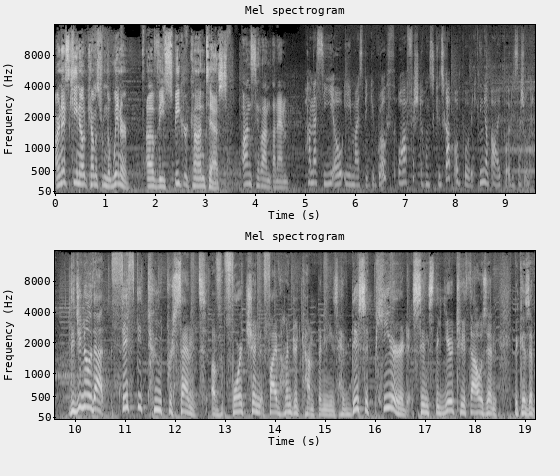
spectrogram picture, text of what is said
Our next keynote comes from the winner of the speaker contest. Ansi Rantanen. Han er CEO i MySpeaker Growth og har førstehåndskunnskap om påvirkning av AI på organisasjoner. Did you know that 52% of Fortune 500 companies have disappeared since the year 2000 because of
